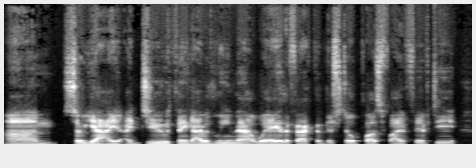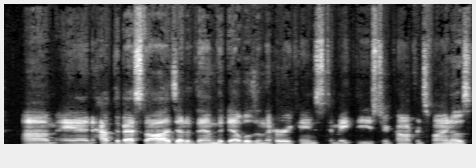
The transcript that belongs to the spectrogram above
Um, so yeah, I, I do think I would lean that way. The fact that they're still plus 550 um, and have the best odds out of them, the Devils and the Hurricanes, to make the Eastern Conference Finals,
